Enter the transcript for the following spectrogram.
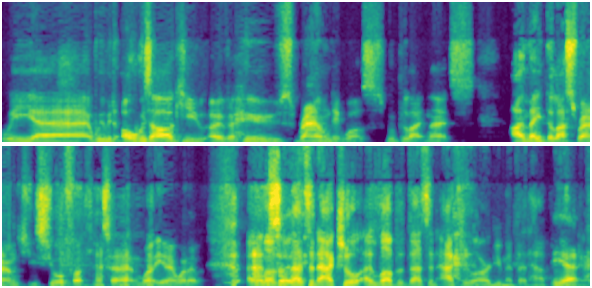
we uh, we would always argue over whose round it was. We'd be like, no, it's I made the last round. It's your fucking turn. What you know, whatever. I and love so that that's an actual. I love that that's an actual argument that happened. Yeah.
